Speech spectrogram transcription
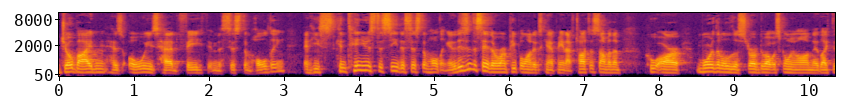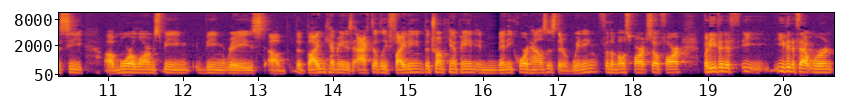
Joe Biden has always had faith in the system holding, and he continues to see the system holding. And it isn't to say there aren't people on his campaign. I've talked to some of them who are more than a little disturbed about what's going on. They'd like to see uh, more alarms being being raised. Uh, the Biden campaign is actively fighting the Trump campaign in many courthouses. They're winning for the most part so far. But even if even if that weren't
